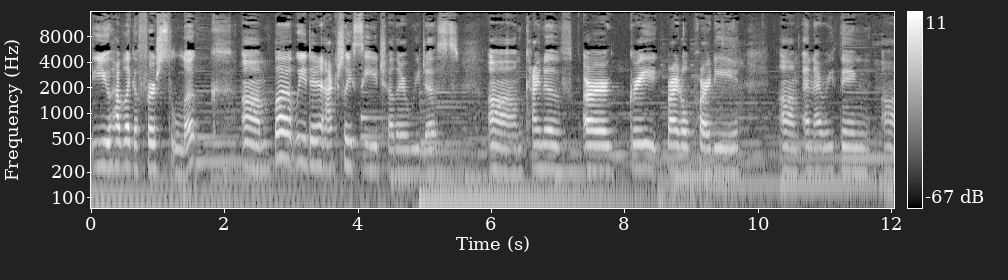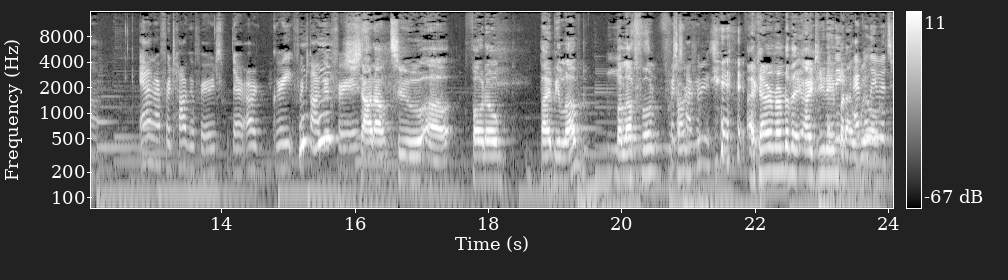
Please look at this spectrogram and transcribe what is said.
you have like a first look, um, but we didn't actually see each other. We just um, kind of our great bridal party um, and everything. And our photographers. There are great photographers. Shout out to uh, Photo by Beloved. Beloved pho- photography. I can't remember the IG name, I think, but I, I will. believe it's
